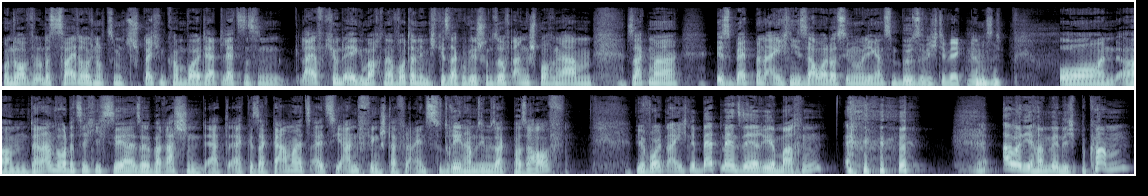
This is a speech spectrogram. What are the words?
Und, und das zweite, worauf ich noch zum Sprechen kommen wollte, er hat letztens ein Live-QA gemacht und da wurde dann nämlich gesagt, wo wir schon so oft angesprochen haben, sag mal, ist Batman eigentlich nie sauer, dass du immer die ganzen Bösewichte wegnimmst? Mhm. Und ähm, deine Antwort war tatsächlich sehr, sehr überraschend. Er hat, er hat gesagt, damals, als sie anfing, Staffel 1 zu drehen, haben sie ihm gesagt, pass auf, wir wollten eigentlich eine Batman-Serie machen. aber die haben wir nicht bekommen.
